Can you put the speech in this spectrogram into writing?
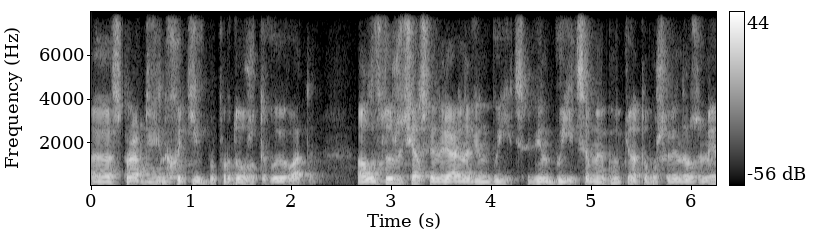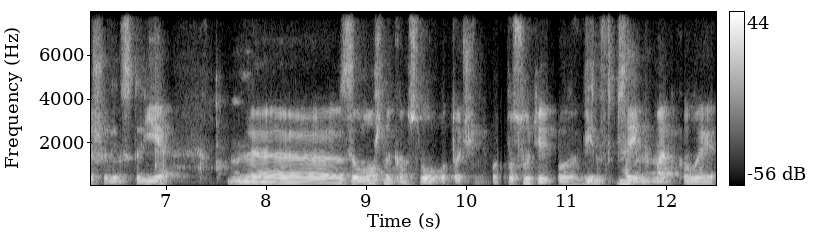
е, справді він хотів би продовжити воювати, але в той же час він реально він боїться. Він боїться майбутнього, тому що він розуміє, що він стає е, заложником свого оточення. От по суті, він в цей момент, коли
